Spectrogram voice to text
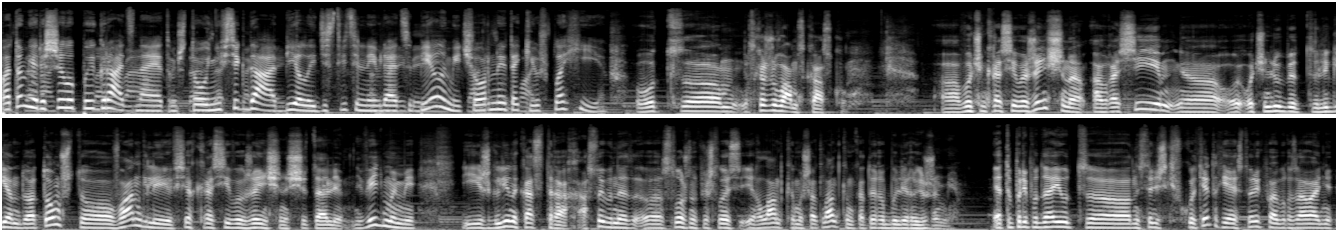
потом я решила поиграть на этом, что не всегда белые действительно являются белыми, и черные такие уж плохие. Вот э, скажу вам сказку. А, вы очень красивая женщина, а в России э, очень любят легенду о том, что в Англии всех красивых женщин считали ведьмами и жгли на кострах. Особенно э, сложно пришлось ирландкам и шотландкам, которые были рыжими. Это преподают э, на исторических факультетах, я историк по образованию.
